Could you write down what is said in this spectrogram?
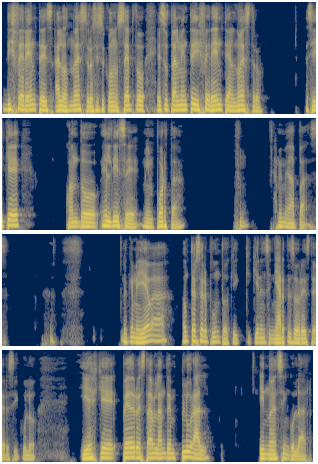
diferentes a los nuestros y su concepto es totalmente diferente al nuestro. Así que cuando Él dice, me importa, a mí me da paz. Lo que me lleva a un tercer punto que, quiero enseñarte sobre este versículo, y es que Pedro está hablando en plural y no en singular.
